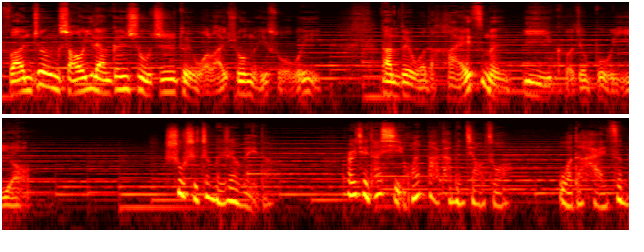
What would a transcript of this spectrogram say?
反正少一两根树枝对我来说没所谓，但对我的孩子们意义可就不一样。树是这么认为的，而且他喜欢把他们叫做“我的孩子们”。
